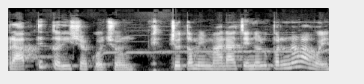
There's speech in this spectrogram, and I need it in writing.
પ્રાપ્ત કરી શકો છો. જો તમે મારા ચેનલ ઉપર નવા હોય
